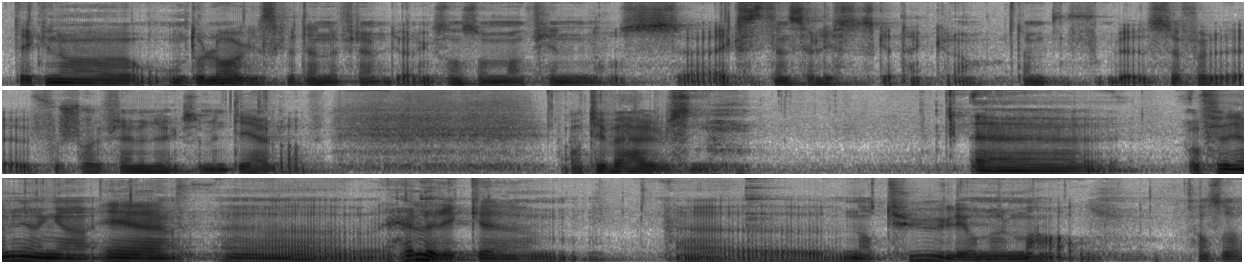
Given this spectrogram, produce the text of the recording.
Det er ikke noe ontologisk ved denne fremmedgjøring, sånn som man finner hos eksistensialistiske tenkere. De forstår fremmedgjøring som en del av, av tilværelsen. og fremmedgjøringa er heller ikke eh, naturlig og normal. Altså,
